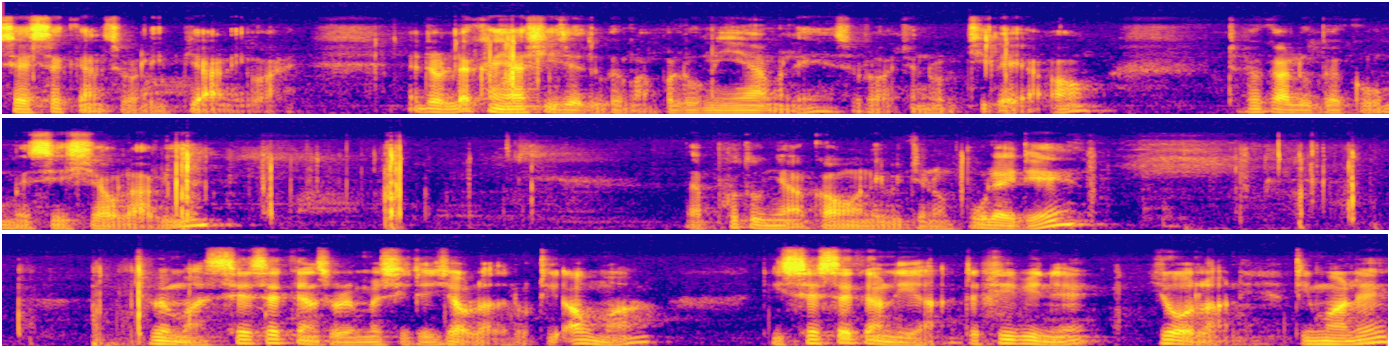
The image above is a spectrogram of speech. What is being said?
10စက္ကန့်ဆိုတော့လေး ပြနေပါတယ် အဲ့တော့လက်ခံရရှိတဲ့သူဘက်မှာဘယ်လိုမြင်ရမလဲဆိုတော့ကျွန်တော်တို့ကြည့်လိုက်ရအောင်တစ်ဖက်ကလူဘက်ကို message ရောက်လာပြီဒါဖိုတိုညာအကောင့်ကနေပြီးကျွန်တော်ပို့လိုက်တယ်ဒီဘက်မှာ10စက္ကန့်ဆိုတဲ့ message တွေရောက်လာတယ်လို့ဒီအောက်မှာဒီ10စက္ကန့်လေးကတဖြည်းဖြည်းနဲ့ယော့လာနေတယ်ဒီမှာလည်း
